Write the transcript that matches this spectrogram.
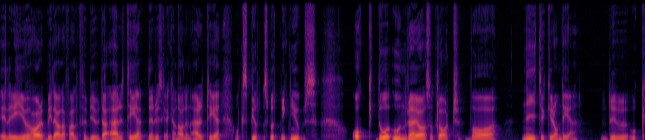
eller EU har, vill i alla fall förbjuda RT, den ryska kanalen RT och Sputnik News. Och då undrar jag såklart vad ni tycker om det. Du och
